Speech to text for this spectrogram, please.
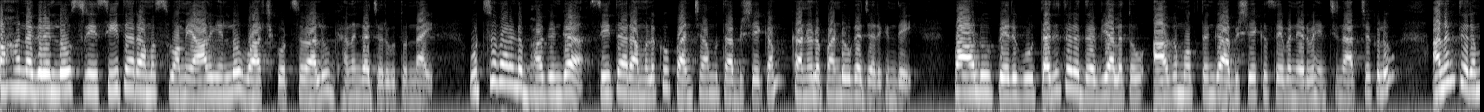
మహానగరంలో శ్రీ సీతారామస్వామి ఆలయంలో వార్షికోత్సవాలు ఘనంగా జరుగుతున్నాయి. ఉత్సవాలలో భాగంగా సీతారాములకు పంచామృతాభిషేకం కనుల పండుగ జరిగింది. పాలు పెరుగు తదితర ద్రవ్యాలతో ఆగమోక్తంగా అభిషేక సేవ నిర్వహించిన అర్చకులు అనంతరం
